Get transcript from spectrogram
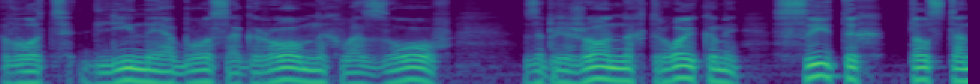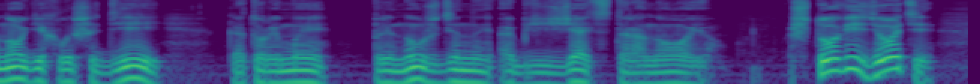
Вот длинный обоз огромных вазов, запряженных тройками сытых толстоногих лошадей, который мы принуждены объезжать стороною. «Что везете?» —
